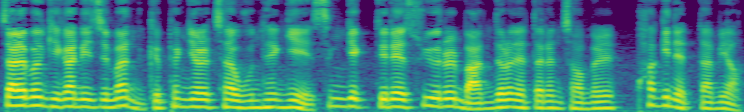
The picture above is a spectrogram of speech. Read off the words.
짧은 기간이지만 급행열차 운행이 승객들의 수요를 만들어냈다는 점을 확인했다며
